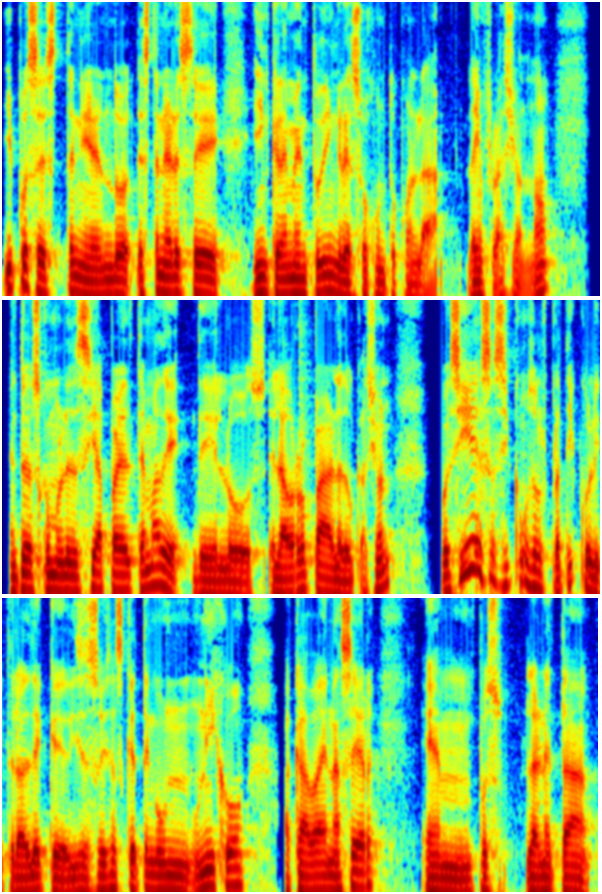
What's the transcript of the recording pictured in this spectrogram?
y pues es, teniendo, es tener ese incremento de ingreso junto con la, la inflación, ¿no? Entonces, como les decía, para el tema de, los, el ahorro para la educación, pues sí, es así como se los platico, literal, de que dices, oye, ¿sabes que Tengo un, hijo, acaba de nacer, em, pues la neta,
